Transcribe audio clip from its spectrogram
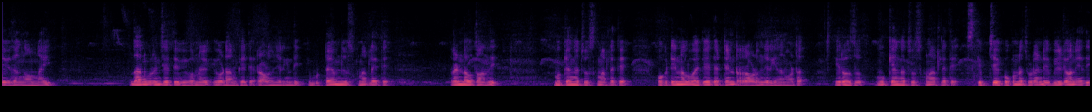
ఏ విధంగా ఉన్నాయి? దాని గురించి అయితే వివరణ ఇవ్వడానికైతే రావడం జరిగింది. ఇప్పుడు టైం చూసుకున్నట్లయితే రెండు అవుతోంది ముఖ్యంగా చూసుకున్నట్లయితే ఒకటి నలభైకి అయితే టెండర్ రావడం జరిగిందనమాట. ఈరోజు ముఖ్యంగా చూసుకున్నట్లయితే స్కిప్ చేయకోకుండా చూడండి వీడియో అనేది.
